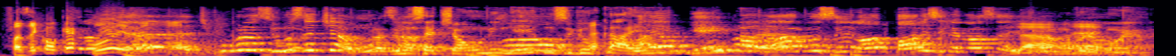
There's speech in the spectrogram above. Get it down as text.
fazer qualquer coisa. É, tipo o Brasil no 7x1. O Brasil no cara. 7x1, ninguém Não, conseguiu cair. Vai alguém pra lá, você lá, para esse negócio aí. Não, É uma é. vergonha, né?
